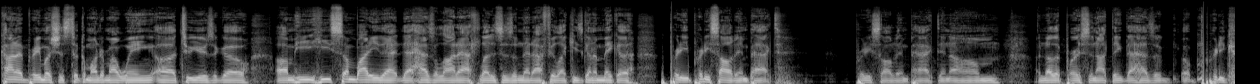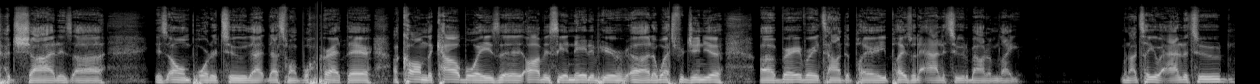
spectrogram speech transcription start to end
kind of pretty much just took him under my wing uh, two years ago. Um, he he's somebody that that has a lot of athleticism that I feel like he's going to make a pretty pretty solid impact pretty solid impact. And um, another person I think that has a, a pretty good shot is uh, is Owen Porter too. That that's my boy right there. I call him the Cowboy. He's a, obviously a native here uh, to West Virginia. Very very talented player. He plays with an attitude about him. Like when I tell you attitude,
